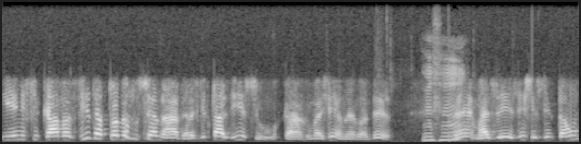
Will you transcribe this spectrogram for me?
e ele ficava a vida toda no Senado, era vitalício o cargo, imagina um negócio desse. Uhum. Né? Mas existe isso. Então,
